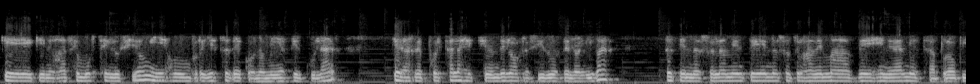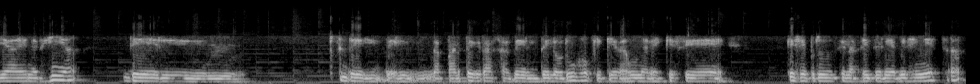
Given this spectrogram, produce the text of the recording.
que, nos hace mucha ilusión y es un proyecto de economía circular que da respuesta a la gestión de los residuos del olivar. Entonces, no solamente nosotros, además de generar nuestra propia energía del, de la parte grasa del, del, orujo que queda una vez que se, que se produce de oliva virgen extra,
